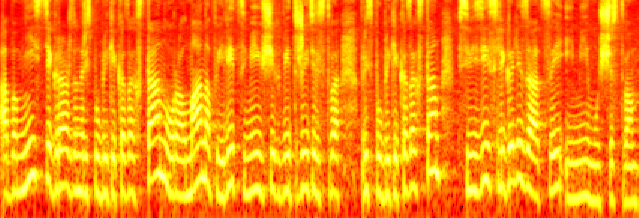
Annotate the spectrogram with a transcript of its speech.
об амнистии граждан Республики Казахстан, уралманов и лиц, имеющих вид жительства в Республике Казахстан в связи с легализацией ими имущества.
